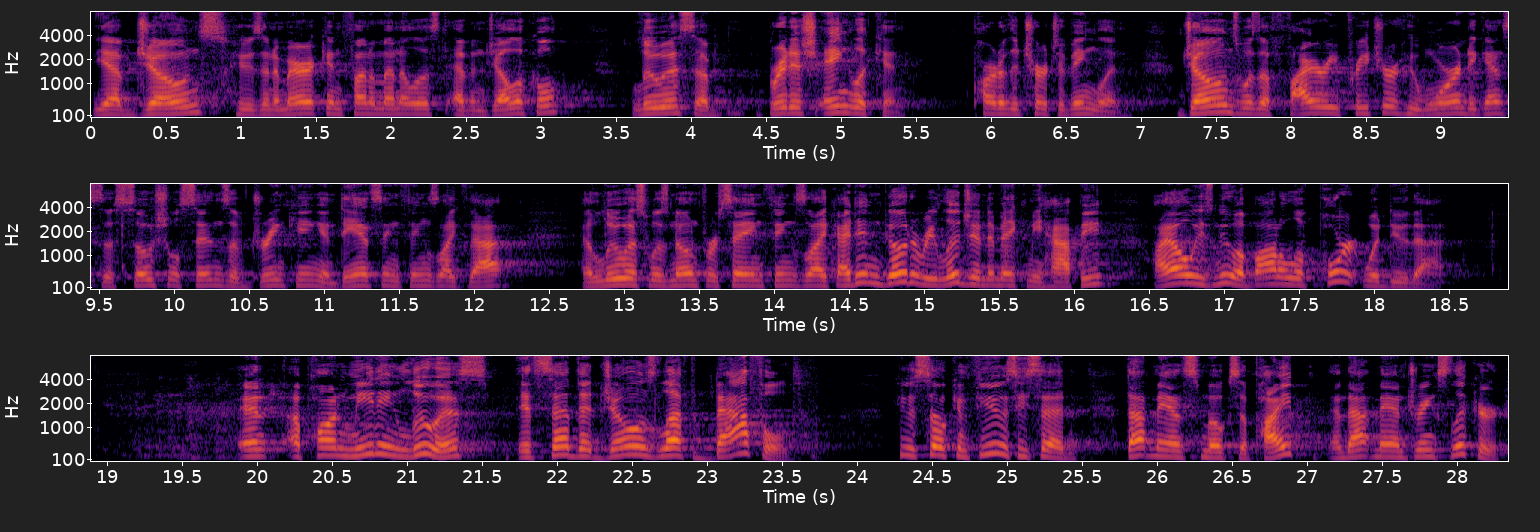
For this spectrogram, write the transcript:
You have Jones, who's an American fundamentalist evangelical, Lewis, a British Anglican, part of the Church of England. Jones was a fiery preacher who warned against the social sins of drinking and dancing, things like that. And Lewis was known for saying things like, I didn't go to religion to make me happy. I always knew a bottle of port would do that. and upon meeting Lewis, it said that Jones left baffled. He was so confused, he said, That man smokes a pipe and that man drinks liquor,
